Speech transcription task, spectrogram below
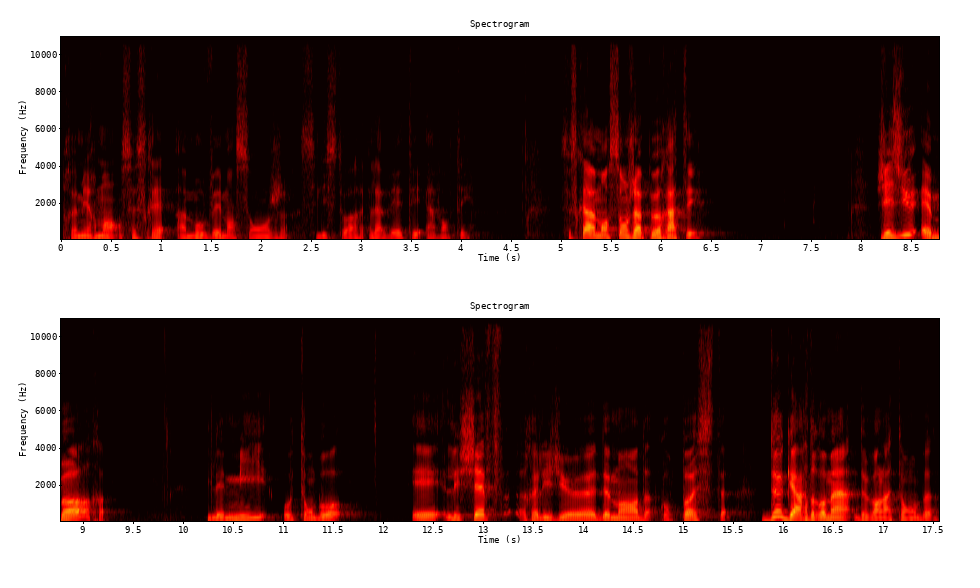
Premièrement, ce serait un mauvais mensonge si l'histoire avait été inventée. Ce serait un mensonge un peu raté. Jésus est mort, il est mis au tombeau et les chefs religieux demandent qu'on poste deux gardes romains devant la tombe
